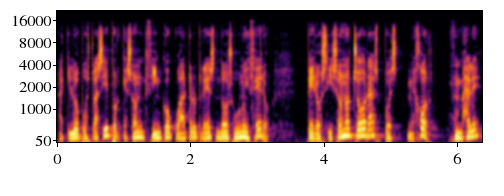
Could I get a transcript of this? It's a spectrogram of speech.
Aquí lo he puesto así porque son 5, 4, 3, 2, 1 y 0. Pero si son 8 horas, pues mejor, ¿vale?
